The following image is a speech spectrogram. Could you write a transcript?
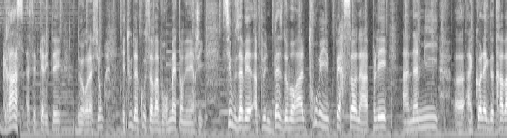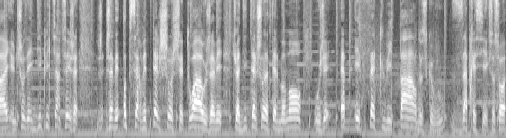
grâce à cette qualité de relation et tout d'un coup ça va vous remettre en énergie. Si vous avez un peu une baisse de morale, trouvez une personne à appeler, un ami, euh, un collègue de travail, une chose et dites-lui tiens tu sais j'avais observé telle chose chez toi ou tu as dit telle chose à tel moment ou j'ai et faites-lui part de ce que vous appréciez, que ce soit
